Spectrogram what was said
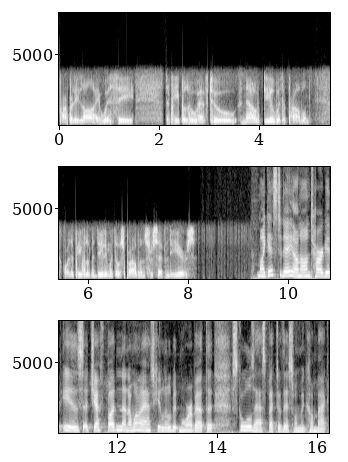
properly lie with the the people who have to now deal with the problem, or the people who have been dealing with those problems for 70 years? My guest today on On Target is Jeff Budden, and I want to ask you a little bit more about the schools aspect of this when we come back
